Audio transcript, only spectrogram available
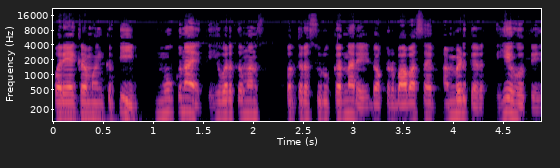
पर्याय क्रमांक तीन मुकनायक हे वर्तमानपत्र सुरू करणारे डॉक्टर बाबासाहेब आंबेडकर हे होते.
